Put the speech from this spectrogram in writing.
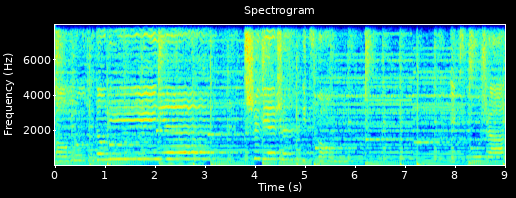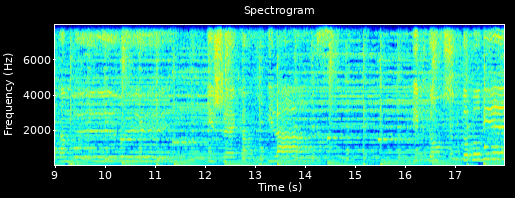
ogród w dolinie, trzy wieże i dzwon. I wzgórza tam były, i rzeka, i las. I ktoś, kto powie.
